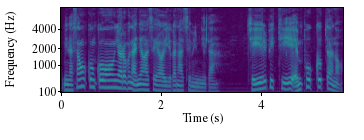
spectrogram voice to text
미나상 꽁꽁 여러분 안녕하세요. 일간하쌤입니다. 제1PT M4급 단어,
